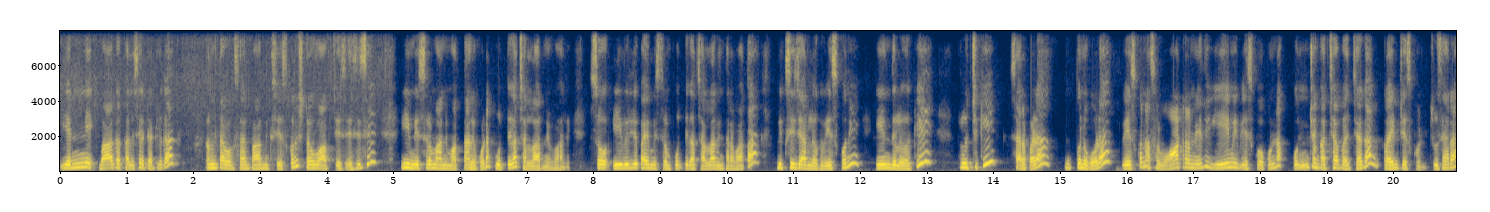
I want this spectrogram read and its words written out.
ఎన్ని బాగా కలిసేటట్లుగా అంతా ఒకసారి బాగా మిక్స్ చేసుకొని స్టవ్ ఆఫ్ చేసేసి ఈ మిశ్రమాన్ని మొత్తాన్ని కూడా పూర్తిగా చల్లారనివ్వాలి. సో ఈ ఉల్లిపాయ మిశ్రమం పూర్తిగా చల్లారిన తర్వాత మిక్సీ జార్లోకి వేసుకొని ఇందులోకి రుచికి సరిపడా ఉప్పును కూడా వేసుకొని అసలు వాటర్ అనేది ఏమి వేసుకోకుండా కొంచెం కచ్చాపచ్చాగా గ్రైండ్ చేసుకోండి. చూసారా?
